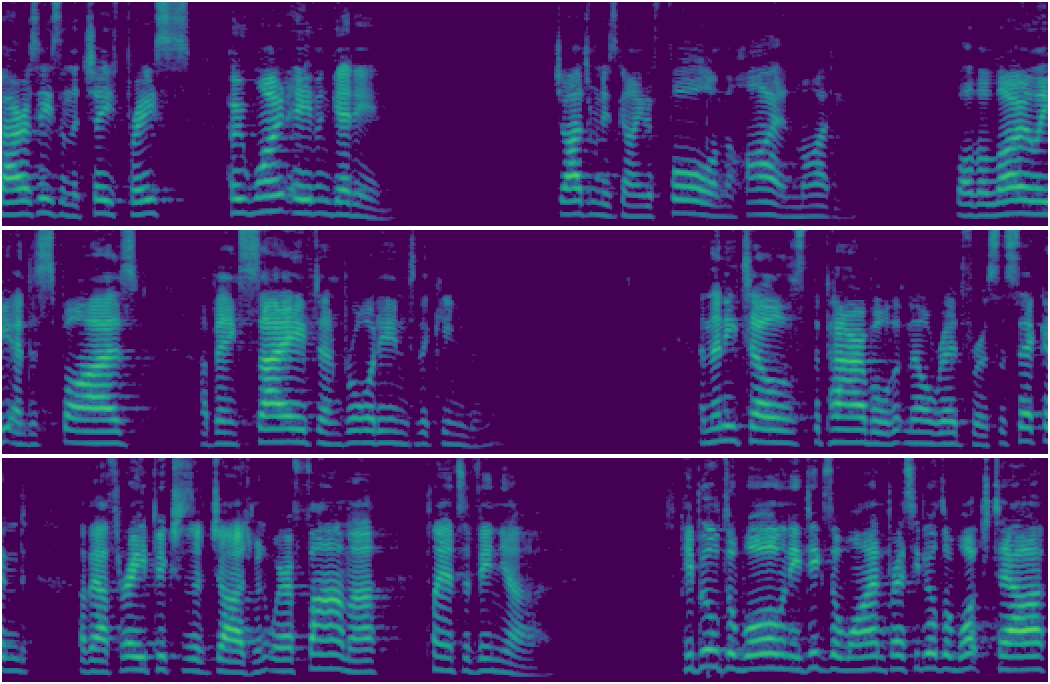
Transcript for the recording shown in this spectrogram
Pharisees and the chief priests who won't even get in. Judgment is going to fall on the high and mighty, while the lowly and despised are being saved and brought into the kingdom. And then he tells the parable that Mel read for us, the second of our three pictures of judgment, where a farmer plants a vineyard. He builds a wall and he digs a wine press, he builds a watchtower.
